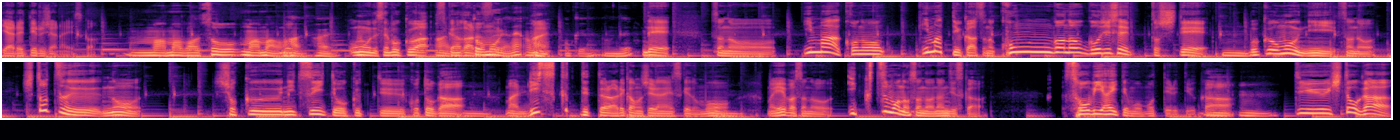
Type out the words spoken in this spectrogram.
やれてるじゃないですかまあまあまあ、そう、まあまあ、はいはい。思うんですね僕は少はいなからず。と思うよね。うんはい。オッケー。なんで？でその今この今っていうかその今後のご時世としてうん僕思うにその一つの職についておくっていうことが、うんまあリスクって言ったらあれかもしれないですけども、うんまあ、言えばそのいくつものその何ですか装備アイテムを持ってるっていうか、うんっていう人が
